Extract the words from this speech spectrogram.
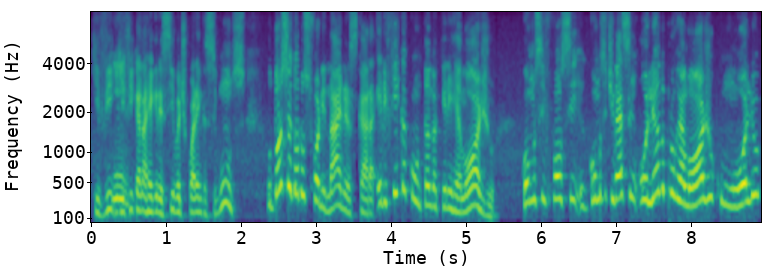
Que, vi, hum. que fica na regressiva de 40 segundos, o torcedor dos 49ers, cara, ele fica contando aquele relógio como se fosse, como se tivessem olhando pro relógio com um olho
